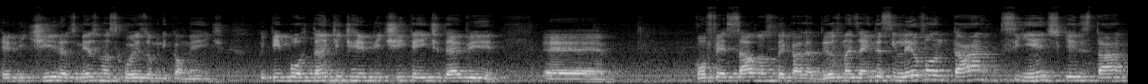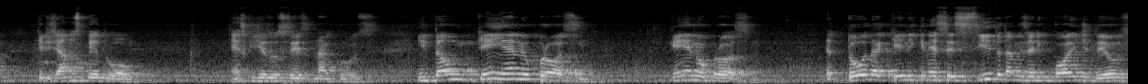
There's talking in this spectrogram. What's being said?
repetir as mesmas coisas dominicalmente, por que é importante a gente repetir que a gente deve é, confessar os nossos pecados a Deus, mas ainda assim levantar cientes que Ele está, que Ele já nos perdoou. É isso que Jesus fez na cruz. Então, quem é meu próximo? Quem é meu próximo? É todo aquele que necessita da misericórdia de Deus,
